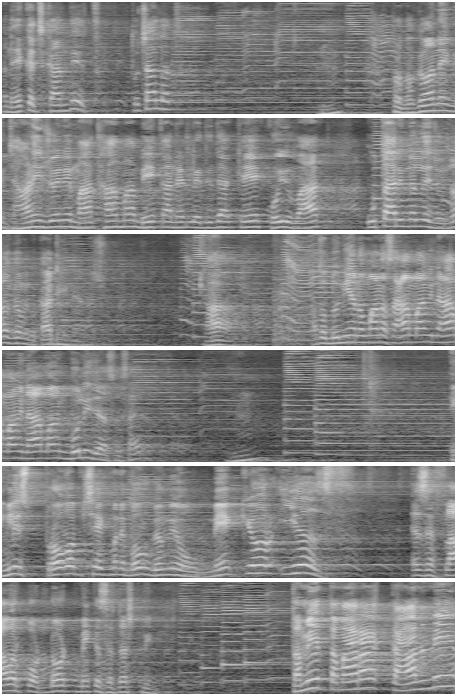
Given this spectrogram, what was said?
અને એક જ કાન દેત તો ચાલત. પણ ભગવાને જાણી જોઈને માથામાં બે કાન એટલે દીધા કે કોઈ વાત ઉતારી ન લેજો, ન ગમે તો કાઢી નાખજો. હા. આ તો દુનિયાનો માણસ આમ આવીને આમ આવીને આમ આવીને બોલી જશે સાહેબ. ઇંગ્લિશ પ્રોવબ છે કે મને બહુ ગમ્યો make your ears as a flower pot dot make as a dustbin તમે તમારા કાનને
